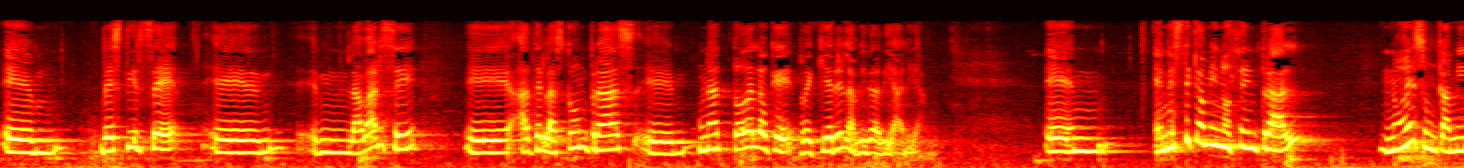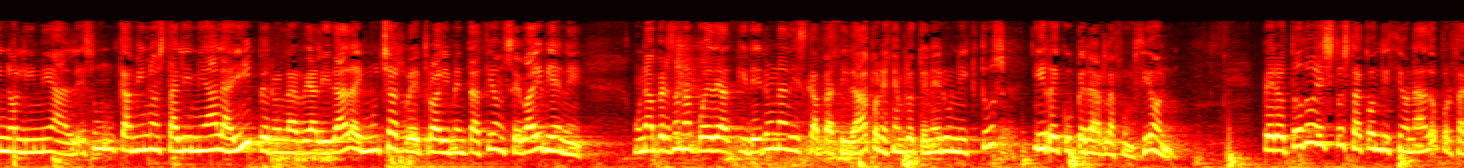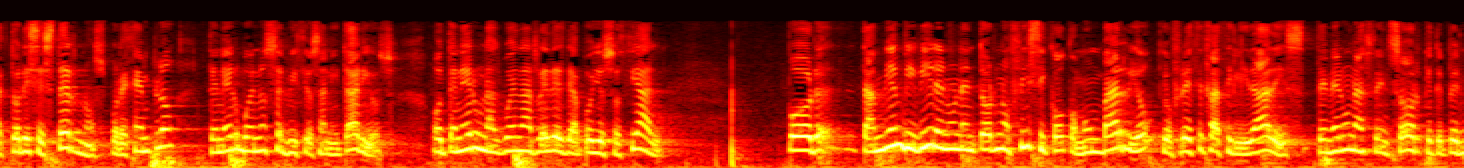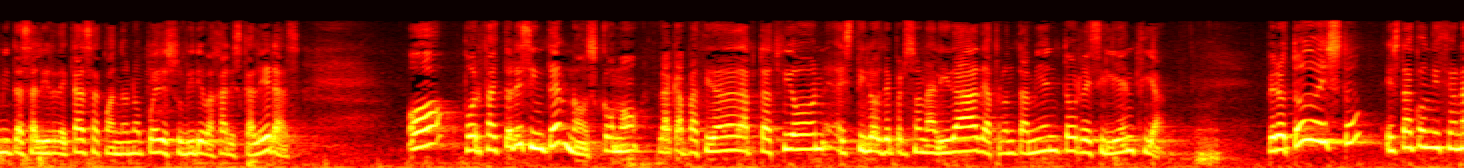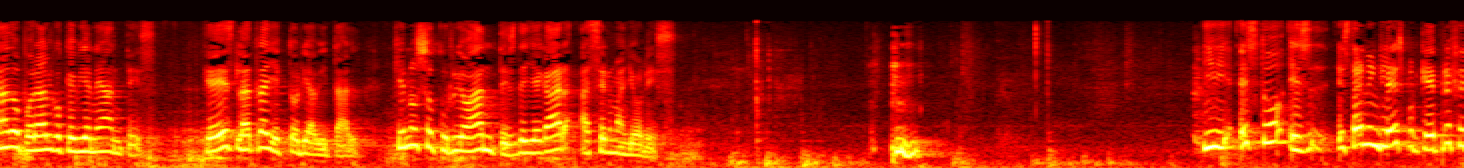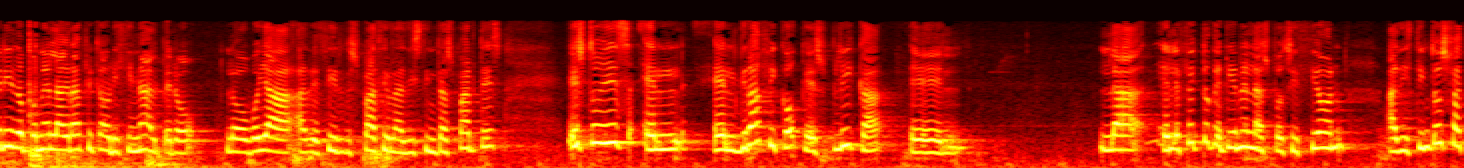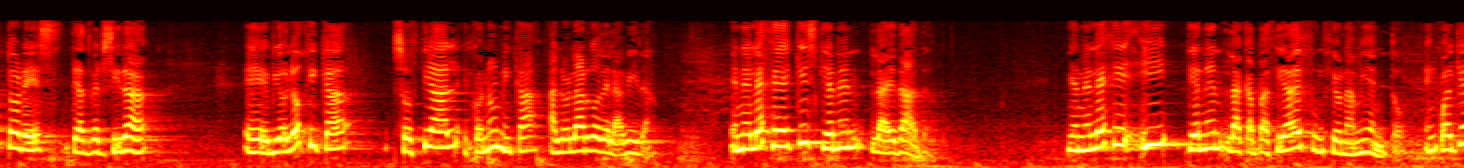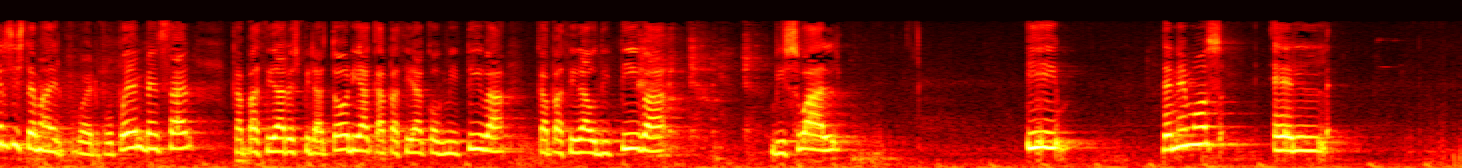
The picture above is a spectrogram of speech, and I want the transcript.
eh, vestirse, eh, lavarse, eh, hacer las compras, una, todo lo que requiere la vida diaria. En, este camino central no es un camino lineal, es un camino está lineal ahí, pero en la realidad hay mucha retroalimentación, se va y viene. Una persona puede adquirir una discapacidad, por ejemplo, tener un ictus y recuperar la función. Pero todo esto está condicionado por factores externos, por ejemplo, tener buenos servicios sanitarios o tener unas buenas redes de apoyo social, por también vivir en un entorno físico como un barrio que ofrece facilidades, tener un ascensor que te permita salir de casa cuando no puedes subir y bajar escaleras, o por factores internos como la capacidad de adaptación, estilos de personalidad, de afrontamiento, resiliencia. Pero todo esto está condicionado por algo que viene antes, que es la trayectoria vital. ¿Qué nos ocurrió antes de llegar a ser mayores? Y esto está en inglés porque he preferido poner la gráfica original, pero lo voy a, decir despacio en las distintas partes. Esto es el, gráfico que explica el, el efecto que tiene la exposición a distintos factores de adversidad eh, biológica, social, económica a lo largo de la vida. En el eje X tienen la edad y en el eje Y tienen la capacidad de funcionamiento en cualquier sistema del cuerpo. Pueden pensar capacidad respiratoria, capacidad cognitiva, capacidad auditiva, visual. Y tenemos el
